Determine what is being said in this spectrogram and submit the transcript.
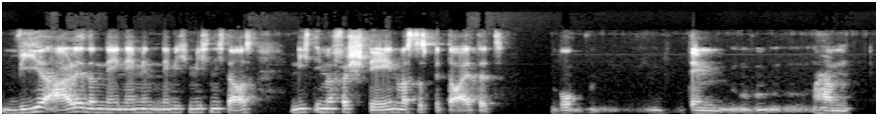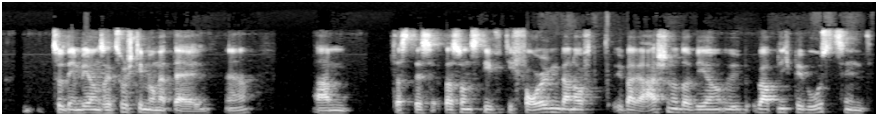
wir alle, dann ne-, nehme, nehme ich mich nicht aus, nicht immer verstehen, was das bedeutet. Wo, dem, ähm, zu dem wir unsere Zustimmung erteilen. Ja? Ähm, dass, das, dass uns die, die Folgen dann oft überraschen oder wir überhaupt nicht bewusst sind,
